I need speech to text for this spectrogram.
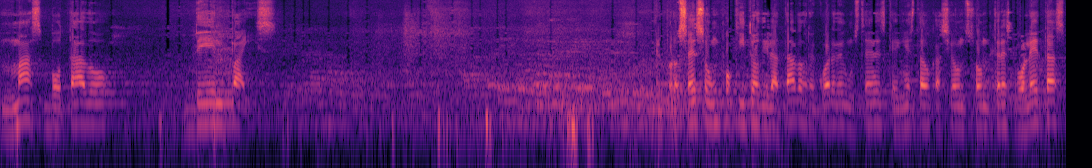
más votado del país. El proceso un poquito dilatado, recuerden ustedes que en esta ocasión son tres boletas,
